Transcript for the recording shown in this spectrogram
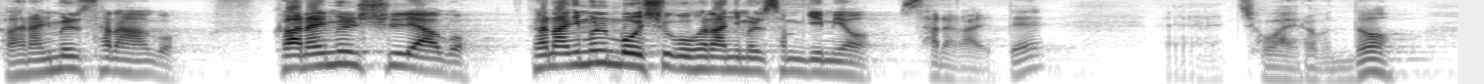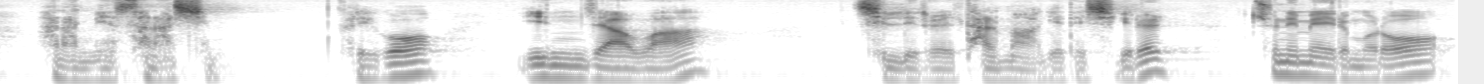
그 하나님을 사랑하고 그 하나님을 신뢰하고 그 하나님을 모시고 그 하나님을 섬기며 살아갈 때 에, 저와 여러분도 하나님의 선하심 그리고 인자와 진리를 닮아가게 되시기를 주님의 이름으로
